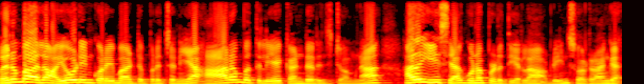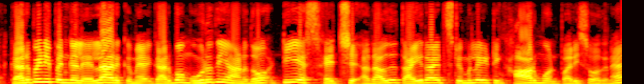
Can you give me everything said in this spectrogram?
பெரும்பாலும் அயோடின் குறைபாட்டு பிரச்சனையை ஆரம்பத்திலேயே கண்டறிஞ்சிட்டோம்னா அதை ஈஸியாக குணப்படுத்திடலாம் அப்படின்னு சொல்கிறாங்க கர்ப்பிணி பெண்கள் எல்லாருக்குமே கர்ப்பம் உறுதியானதும் டிஎஸ்ஹெச் அதாவது தைராய்டு ஸ்டிமுலேட்டிங் ஹார்மோன் பரிசோதனை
